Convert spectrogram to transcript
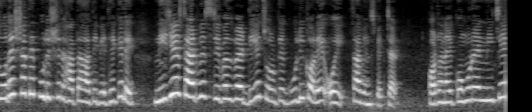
চোরের সাথে পুলিশের হাতাহাতি বেঁধে গেলে নিজের সার্ভিস রিভলভার দিয়ে চোরকে গুলি করে ওই সাব ইন্সপেক্টর ঘটনায় কোমরের নিচে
